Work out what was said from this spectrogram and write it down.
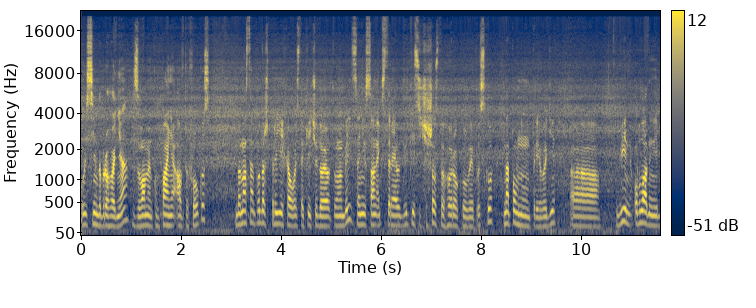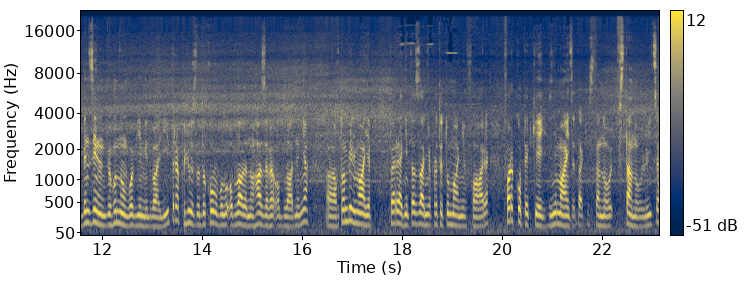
Усім доброго дня! З вами компанія Автофокус. До нас на продаж приїхав ось такий чудовий автомобіль. Це Nissan X-Trail 2006 року випуску на повному приводі. Він обладнаний бензиновим двигуном в об'ємі 2 літра, плюс додатково було обладнано газове обладнання. Автомобіль має передні та задні протитуманні фари. Фаркоп, який знімається, так і встановлюється.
